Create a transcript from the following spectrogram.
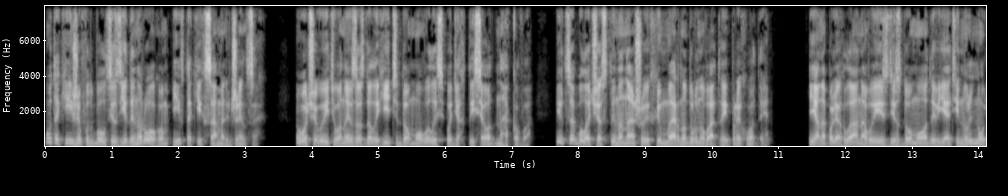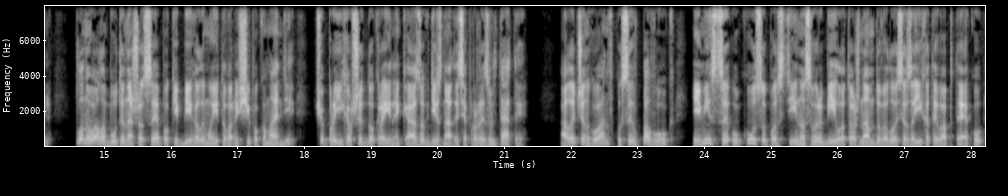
у такій же футболці з єдинорогом і в таких самих джинсах. Вочевидь, вони заздалегідь домовились одягтися однаково, і це була частина нашої химерно дурнуватої пригоди. Я наполягла на виїзді з дому о 9.00, планувала бути на шосе, поки бігали мої товариші по команді, щоб, приїхавши до країни казок, дізнатися про результати. Але Ченгуан вкусив павук, і місце укусу постійно свербіло, тож нам довелося заїхати в аптеку,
